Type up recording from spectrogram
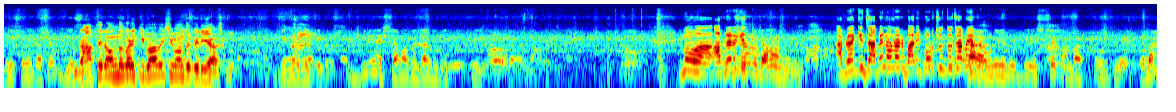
বিএসএফের কাছে রাতের অন্ধকারে কীভাবে সীমান্ত পেরিয়ে আসলো? দিনে হলেই চলে আসছে দিনে এসছে আমাদের জানি যে আপনারা কি আপনারা কি যাবেন? ওনার বাড়ি পর্যন্ত যাবেন? হ্যাঁ উনি এসছেন আমরা খবর পেয়ে এলাম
